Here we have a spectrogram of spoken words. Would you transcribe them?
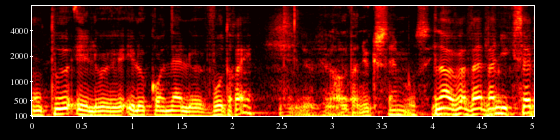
on peut, et le, et le colonel Vaudrey. Le général Van Uxem aussi. Non, Van, Uxem,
